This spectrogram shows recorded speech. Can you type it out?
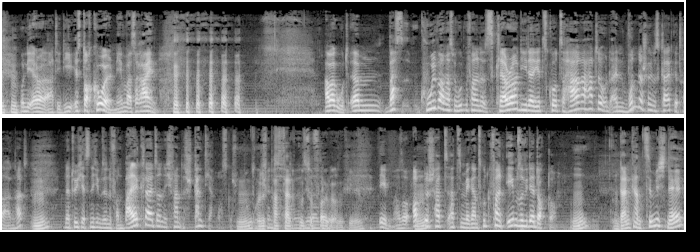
und die Error RTD ist doch cool, nehmen wir es rein. Aber gut, ähm, was cool war, was mir gut gefallen hat, ist Clara, die da jetzt kurze Haare hatte und ein wunderschönes Kleid getragen hat. Natürlich jetzt nicht im Sinne von Ballkleid, sondern ich fand, es stand ja ausgesprochen. Mhm, Und es passt halt äh, gut zur Folge gut irgendwie. Ne? Eben, also optisch hat, hat sie mir ganz gut gefallen, ebenso wie der Doktor. Und dann kam ziemlich schnell,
